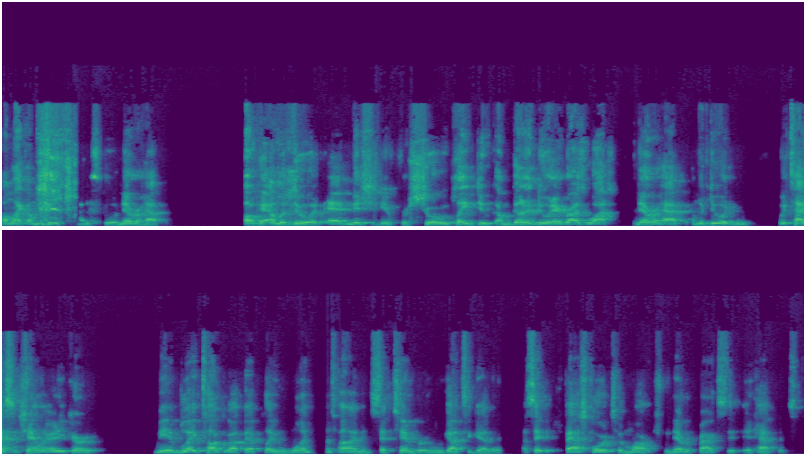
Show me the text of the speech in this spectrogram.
I'm like, I'm gonna do it high school. It never happened. Okay, I'm gonna do it at Michigan for sure. We play Duke. I'm gonna do it. Everybody's watching. Never happened. I'm gonna do it with Tyson Chandler, Eddie Curry. Me and Blake talked about that play one time in September when we got together. I said, fast forward to March. We never practiced it. It happens.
